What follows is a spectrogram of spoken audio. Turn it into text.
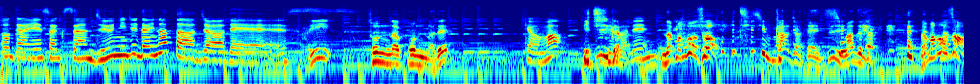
岡栄作さん12時台の登場です、はい、そんなこんなで今日も一時から生放送。1時からじゃね一時までだ 生放送。こ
